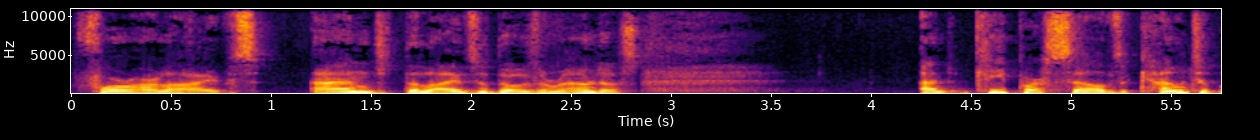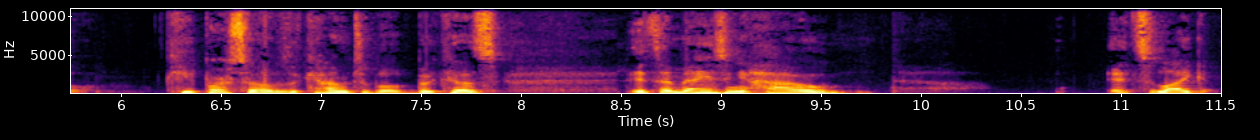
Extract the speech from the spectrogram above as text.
for our lives and the lives of those around us, and keep ourselves accountable. Keep ourselves accountable because it's amazing how it's like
